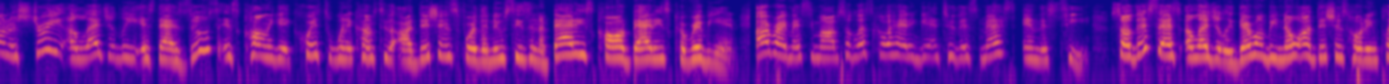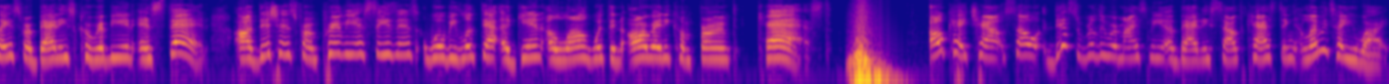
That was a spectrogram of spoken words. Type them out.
on the street allegedly is that Zeus is calling it quits when it comes to the auditions for the new season of Baddies called Baddies Caribbean. All right, Messy Mobb, so let's go ahead and get into this mess and this tea. So this says allegedly there won't be no auditions holding place for Baddies Caribbean. Instead, auditions from previous seasons will be looked at again along with an already confirmed cast. Okay, child. So this really reminds me of Baddie South casting. Let me tell you why.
